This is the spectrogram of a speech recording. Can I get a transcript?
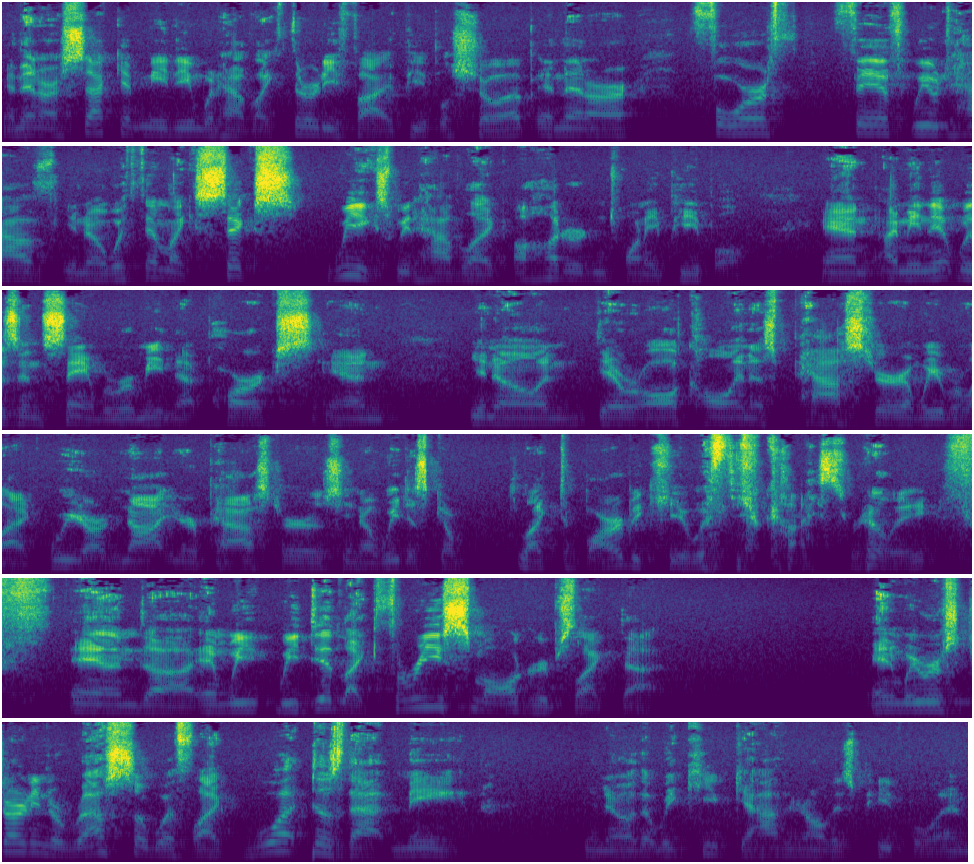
and then our second meeting would have like 35 people show up. And then our fourth, fifth, we would have, you know, within like six weeks, we'd have like 120 people. And I mean, it was insane. We were meeting at parks and, you know, and they were all calling us pastor. And we were like, we are not your pastors. You know, we just go like to barbecue with you guys, really. And, uh, and we, we did like three small groups like that. And we were starting to wrestle with like, what does that mean? You know, that we keep gathering all these people. And,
